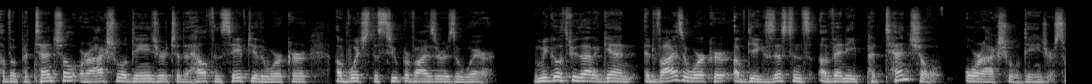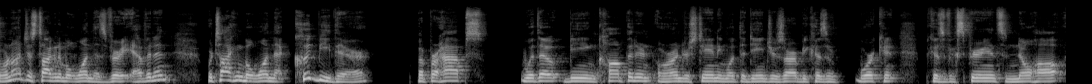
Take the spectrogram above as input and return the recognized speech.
of a potential or actual danger to the health and safety of the worker of which the supervisor is aware. When we go through that again, advise a worker of the existence of any potential or actual danger. So we're not just talking about one that's very evident, we're talking about one that could be there, but perhaps without being competent or understanding what the dangers are because of working because of experience and know-how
